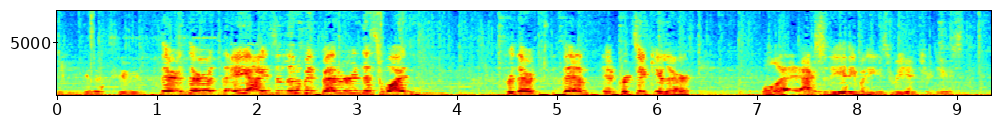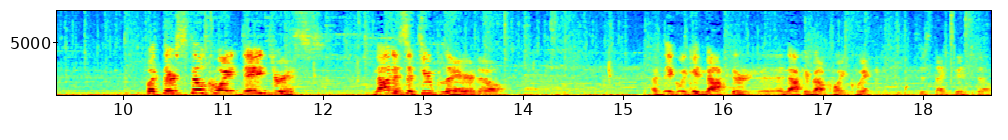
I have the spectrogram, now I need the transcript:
you get a tooth? they're, they're, the AI is a little bit better in this one. For their them in particular. Well, actually, anybody who's reintroduced. But they're still quite dangerous. Not as a two-player, though. I think we can knock their uh, knock him out quite quick, just like this, though.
